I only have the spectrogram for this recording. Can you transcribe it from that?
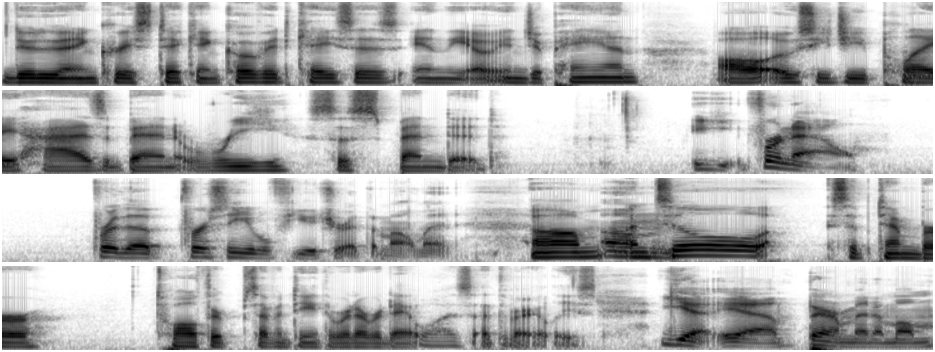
due to the increased tick in COVID cases in the in Japan, all OCG play has been re-suspended. For now. For the foreseeable future at the moment. Um, until September 12th or 17th or whatever day it was at the very least. Yeah, yeah, bare minimum.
